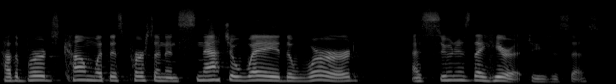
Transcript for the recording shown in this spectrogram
how the birds come with this person and snatch away the word as soon as they hear it, Jesus says.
